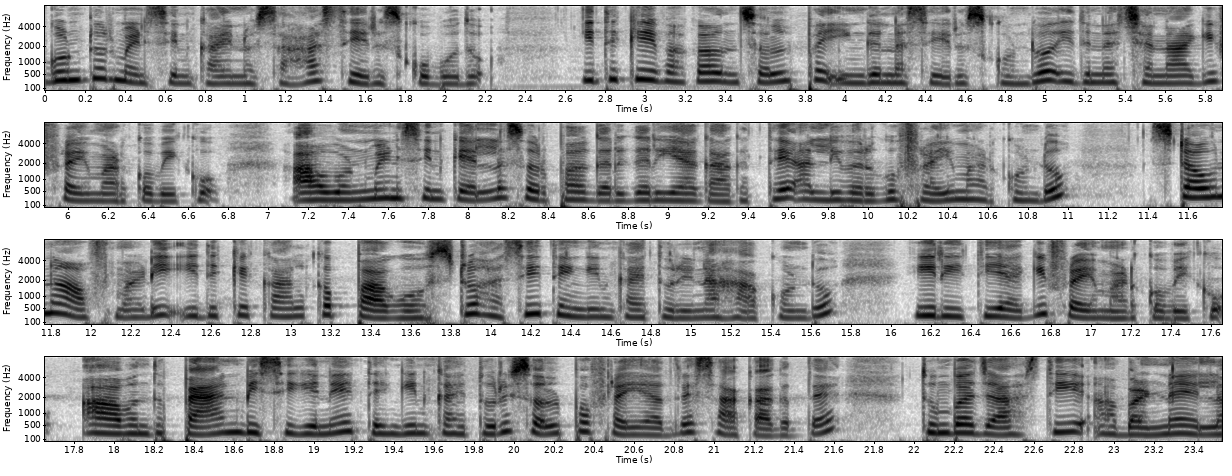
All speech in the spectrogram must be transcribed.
ಗುಂಟೂರು ಮೆಣಸಿನ್ಕಾಯಿನೂ ಸಹ ಸೇರಿಸ್ಕೋಬೋದು. ಇದಕ್ಕೆ ಇವಾಗ ಒಂದು ಸ್ವಲ್ಪ ಇಂಗನ್ನು ಸೇರಿಸ್ಕೊಂಡು ಇದನ್ನು ಚೆನ್ನಾಗಿ ಫ್ರೈ ಮಾಡ್ಕೋಬೇಕು. ಆ ಒಣಮೆಣಸಿನ್ಕಾಯಿ ಎಲ್ಲ ಸ್ವಲ್ಪ ಗರಿಗರಿಯಾಗುತ್ತೆ ಅಲ್ಲಿವರೆಗೂ ಫ್ರೈ ಮಾಡಿಕೊಂಡು ಸ್ಟವ್ನ ಆಫ್ ಮಾಡಿ ಇದಕ್ಕೆ ಕಾಲು ಕಪ್ ಆಗುವಷ್ಟು ಹಸಿ ತೆಂಗಿನಕಾಯಿ ತುರಿನ ಹಾಕ್ಕೊಂಡು ಈ ರೀತಿಯಾಗಿ ಫ್ರೈ ಮಾಡ್ಕೋಬೇಕು. ಆ ಒಂದು ಪ್ಯಾನ್ ಬಿಸಿಗೆನೇ ತೆಂಗಿನಕಾಯಿ ತುರಿ ಸ್ವಲ್ಪ ಫ್ರೈ ಆದರೆ ಸಾಕಾಗುತ್ತೆ. ತುಂಬ ಜಾಸ್ತಿ ಆ ಬಣ್ಣ ಎಲ್ಲ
